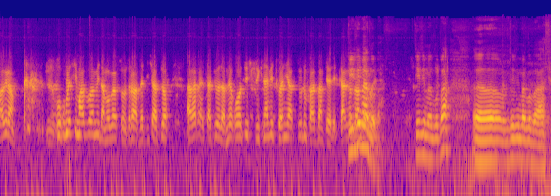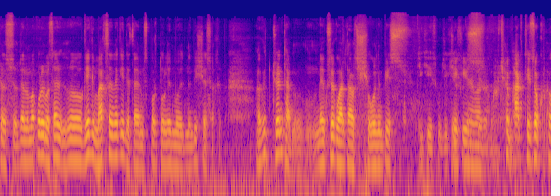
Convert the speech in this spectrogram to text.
მაგრამ უყმესი მადლობა მინდა მოგახსოვოთ რა მეტი ჩარჯვა აღარ ესაჯო და მე ყოველთვის ვიქნები თქვენი აქტიური ხარდამჭერი კარგად დიდი მადლობა. დიდი მადლობა. აა დიდი მადლობა ჩვენს დელომაყურებელს გეგი მახსენდა კიდეც აი სპორტული მოედნების შესახებ. აგ ჩვენთან მეექვსე კვარტალში ოლიმპიის ჯიქის ხუჯიქის ჯიქის. ხუჯა ფაქტის ოქრო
